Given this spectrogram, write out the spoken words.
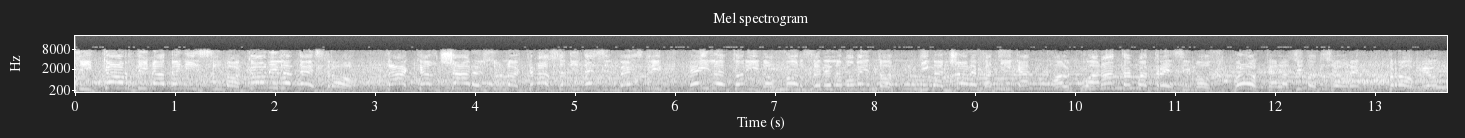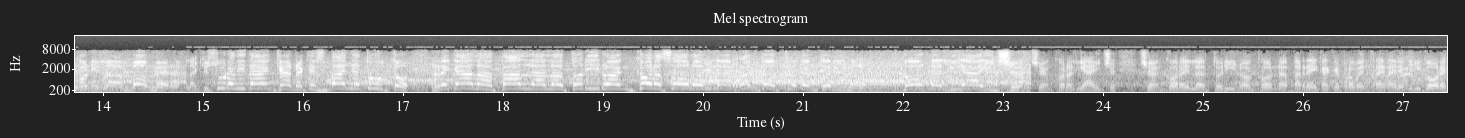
si coordina benissimo con il destro da calciare sul cross di De Silvestri e Torino forse nel momento di maggiore fatica al 44esimo sblocca la situazione proprio con il bomber. La chiusura di Duncan che sbaglia tutto regala palla al Torino ancora solo il raddoppio del Torino Liaic c'è ancora Liaic c'è ancora il Torino con Barreca che prova a entrare in area di rigore.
